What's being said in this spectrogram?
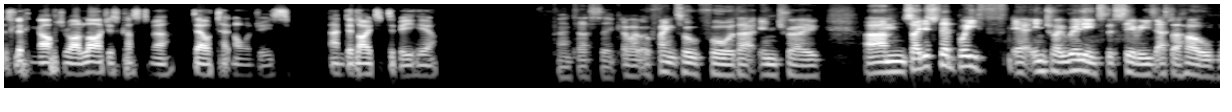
that's looking after our largest customer, Dell Technologies. I'm delighted to be here. Fantastic. All right. Well, thanks all for that intro. Um, so, just a brief uh, intro, really, into the series as a whole.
